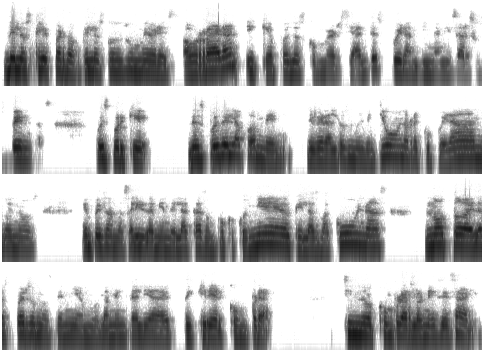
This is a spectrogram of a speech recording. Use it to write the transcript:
de los que, perdón, que los consumidores ahorraran y que pues los comerciantes pudieran dinamizar sus ventas, pues porque después de la pandemia, llegar al 2021 recuperándonos, empezando a salir también de la casa un poco con miedo, que las vacunas, no todas las personas teníamos la mentalidad de, querer comprar, sino comprar lo necesario.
